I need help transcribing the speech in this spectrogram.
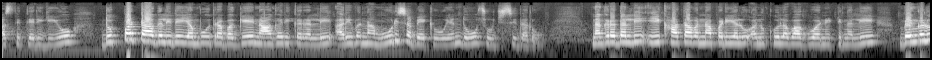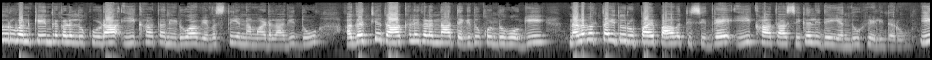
ಆಸ್ತಿ ತೆರಿಗೆಯು ದುಪ್ಪಟ್ಟಾಗಲಿದೆ ಎಂಬುದರ ಬಗ್ಗೆ ನಾಗರಿಕರಲ್ಲಿ ಅರಿವನ್ನು ಮೂಡಿಸಬೇಕು ಎಂದು ಸೂಚಿಸಿದರು. ನಗರದಲ್ಲಿ ಈ ಖಾತಾವನ್ನ ಪಡೆಯಲು ಅನುಕೂಲವಾಗುವ ನಿಟ್ಟಿನಲ್ಲಿ ಬೆಂಗಳೂರು ಒನ್ ಕೇಂದ್ರಗಳಲ್ಲೂ ಕೂಡ ಈ ಖಾತಾ ನೀಡುವ ವ್ಯವಸ್ಥೆಯನ್ನ ಮಾಡಲಾಗಿದ್ದು, ಅಗತ್ಯ ದಾಖಲೆಗಳನ್ನು ತೆಗೆದುಕೊಂಡು ಹೋಗಿ ನಲವತ್ತೈದು ರೂಪಾಯಿ ಪಾವತಿಸಿದ್ರೆ ಈ ಖಾತಾ ಸಿಗಲಿದೆ ಎಂದು ಹೇಳಿದರು. ಈ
